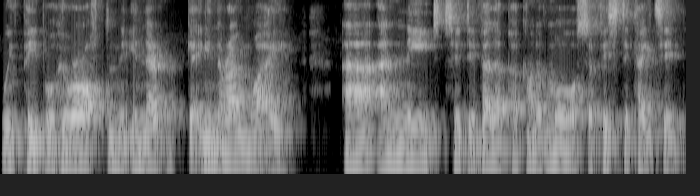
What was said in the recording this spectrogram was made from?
with people who are often in their getting in their own way uh, and need to develop a kind of more sophisticated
